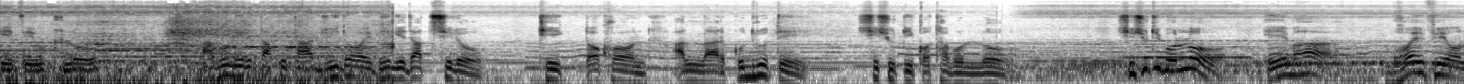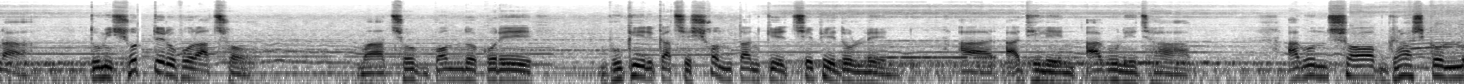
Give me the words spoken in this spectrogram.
কেঁপে উঠল। আগুনের তাপে তার হৃদয় ভেঙে যাচ্ছিল। ঠিক তখন আল্লাহর কুদরতে শিশুটি কথা বলল। শিশুটি বলল, হে মা, ভয় পেও না, তুমি সত্যের ওপর আছো। মা চোখ বন্ধ করে বুকের কাছে সন্তানকে চেপে ধরলেন আর আধিলেন আগুনে ঝাঁপ। আগুন সব গ্রাস করল,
